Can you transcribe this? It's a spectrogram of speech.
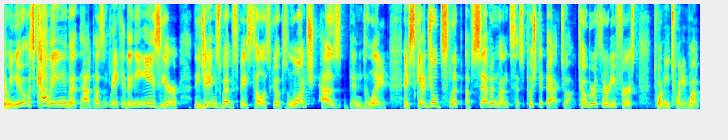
Now we knew it was coming, but that doesn't make it any easier. The James Webb Space Telescope's launch has been delayed. A scheduled slip of seven months has pushed it back to October 31st, 2021.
